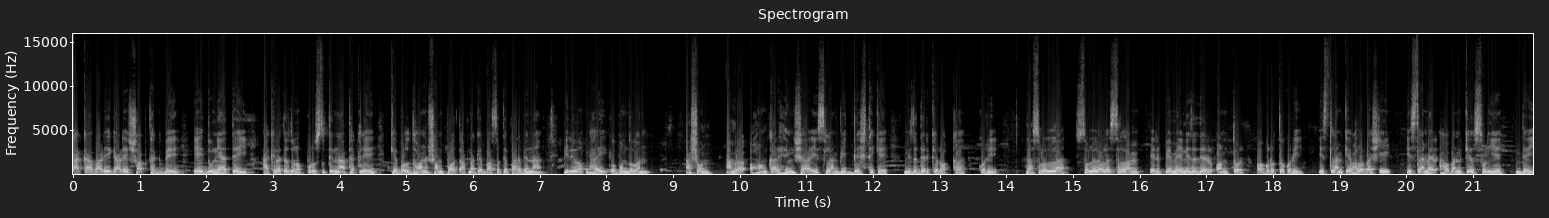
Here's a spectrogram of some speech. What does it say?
টাকা, বাড়ি, গাড়ি সব থাকবে। এই দুনিয়াতেই আখিরাতের জন্য প্রস্তুতি না থাকলে কেবল ধন সম্পদ আপনাকে বাঁচাতে পারবে না। প্রিয় ভাই ও বন্ধুগণ, আসুন আমরা অহংকার, হিংসা, ইসলাম বিদ্বেষ থেকে নিজেদেরকে রক্ষা করি। রাসুল্লাহ সাল্লাহ সাল্লাম এর প্রেমে নিজেদের অন্তর অগ্রত করি। ইসলামকে ভালোবাসি, ইসলামের আহ্বানকে সরিয়ে দেই।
